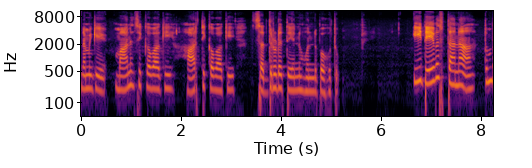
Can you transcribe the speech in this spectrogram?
ನಮಗೆ ಮಾನಸಿಕವಾಗಿ, ಆರ್ಥಿಕವಾಗಿ ಸದೃಢತೆಯನ್ನು ಹೊಂದಬಹುದು. ಈ ದೇವಸ್ಥಾನ ತುಂಬ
